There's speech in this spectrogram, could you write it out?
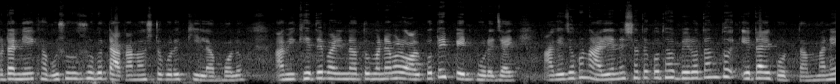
ওটা নিয়ে খাব। শুধু শুধু টাকা নষ্ট করে কী লাভ বলো? আমি খেতে পারি না তো মানে আমার অল্পতেই পেট ভরে যায়। আগে যখন আরিয়ানের সাথে কোথাও বেরোতাম তো এটাই করতাম। মানে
